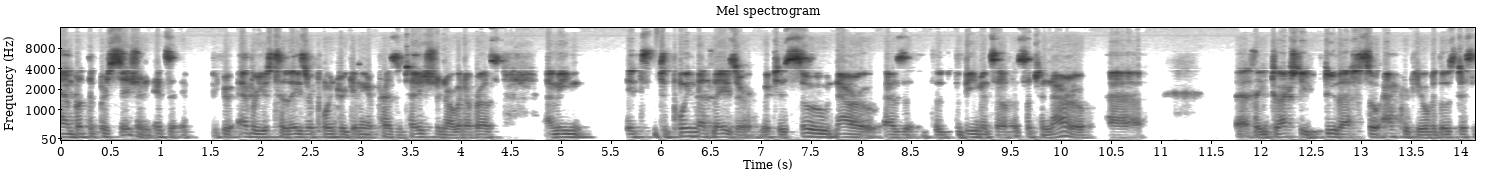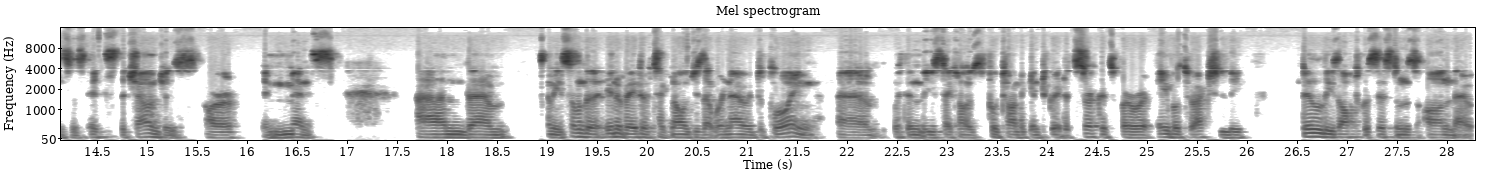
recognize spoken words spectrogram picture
And but the precision, it's if you're ever used to laser pointer giving a presentation or whatever else, I mean, it's to point that laser, which is so narrow as the, the beam itself is such a narrow uh, uh, thing, to actually do that so accurately over those distances, it's the challenges are immense. And um, I mean, some of the innovative technologies that we're now deploying um, within these technologies, photonic integrated circuits, where we're able to actually build these optical systems on now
